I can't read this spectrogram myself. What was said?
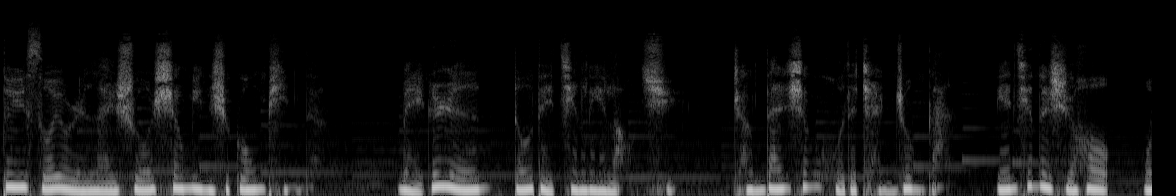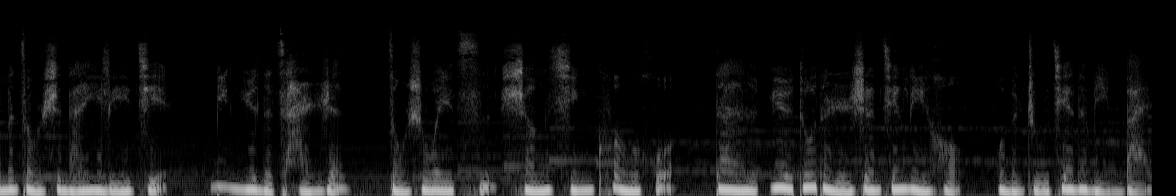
对于所有人来说，生命是公平的，每个人都得经历老去，承担生活的沉重感。年轻的时候，我们总是难以理解命运的残忍，总是为此伤心困惑。但越多的人生经历后，我们逐渐的明白，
